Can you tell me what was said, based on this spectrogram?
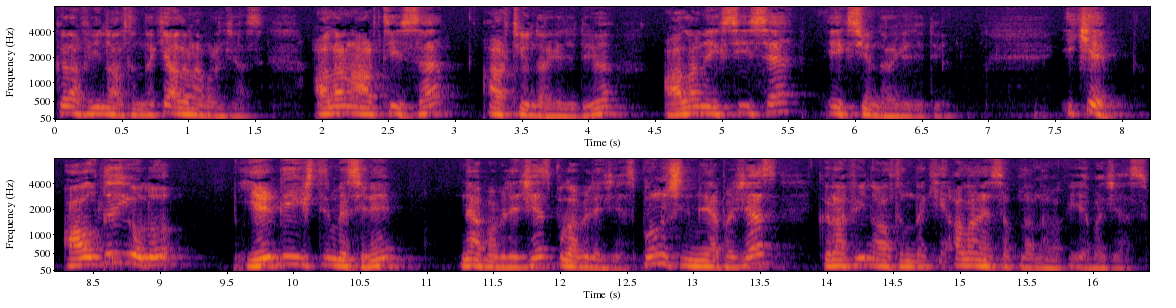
Grafiğin altındaki alana bakacağız. Alan artıysa artı yönde hareket ediyor. Alan eksi ise eksi yönde hareket ediyor. İki, aldığı yolu yer değiştirmesini ne yapabileceğiz? Bulabileceğiz. Bunun için ne yapacağız? Grafiğin altındaki alan hesaplarına bak yapacağız.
